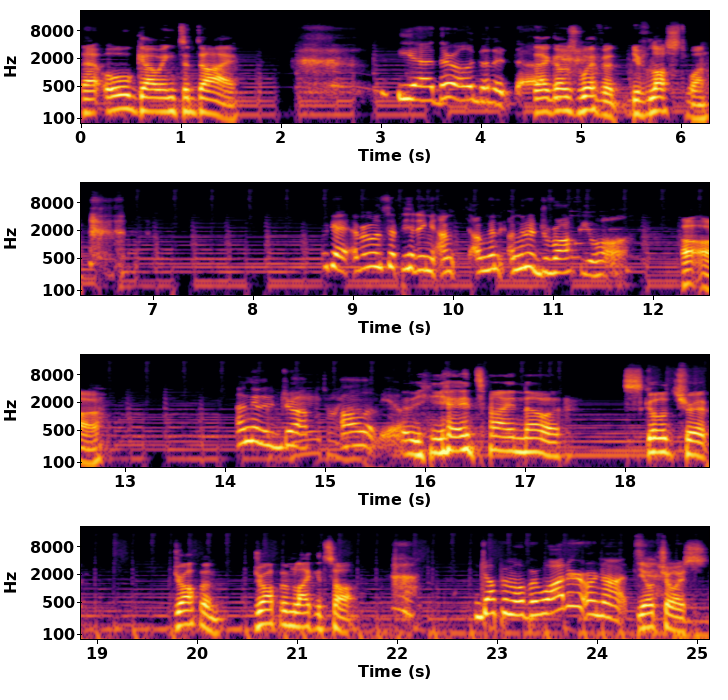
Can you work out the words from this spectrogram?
They're all going to die. Yeah, they're all gonna die. There goes Withered. You've lost one. Okay, everyone stop hitting. I'm. I'm gonna. I'm gonna drop you all. Uh oh. I'm gonna drop all of you. Yeah, Ty Noah. School trip. Drop him. Drop him like it's hot. Drop him over water or not? Your choice.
